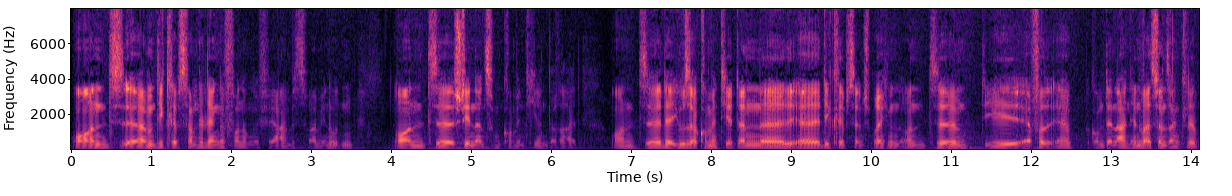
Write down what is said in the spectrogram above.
Und ähm, die Clips haben eine Länge von ungefähr ein bis zwei Minuten und äh, stehen dann zum Kommentieren bereit. Und äh, der User kommentiert dann äh, äh, die Clips entsprechend und ähm, die, er, er bekommt dann einen Hinweis, wenn sein Clip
